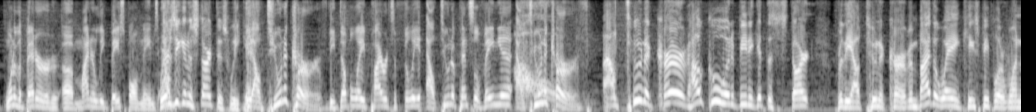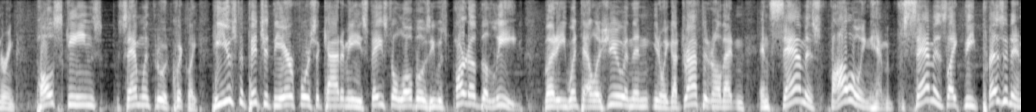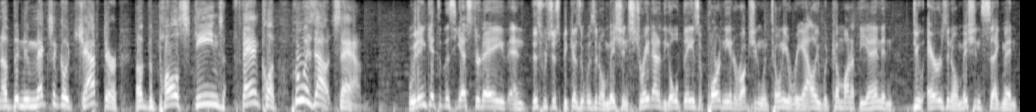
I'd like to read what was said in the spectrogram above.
one of the better uh, minor league baseball names. Where's Al- he going to start this weekend? The Altoona Curve, the Double A Pirates affiliate, Altoona, Pennsylvania. Altoona oh, Curve. Altoona Curve. How cool would it be to get the start for the Altoona Curve? And by the way, in case people are wondering, Paul Skenes, Sam went through it quickly. He used to pitch at the Air Force Academy. He's faced the Lobos. He was part of the league but he went to LSU and then you know he got drafted and all that and and Sam is following him. Sam is like the president of the New Mexico chapter of the Paul Skenes fan club. Who is out, Sam? We didn't get to this yesterday, and this was just because it was an omission straight out of the old days of Pardon the Interruption when Tony Reali would come on at the end and do errors and omissions segment.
